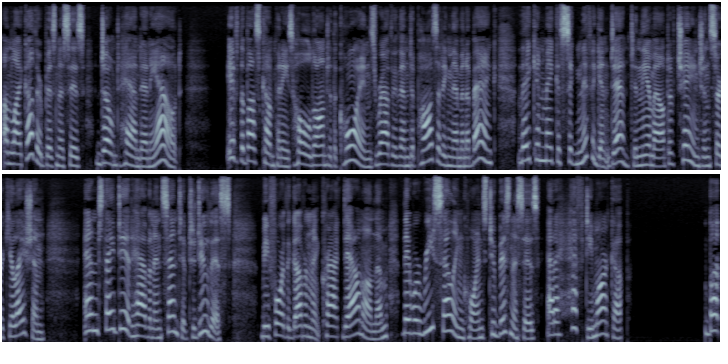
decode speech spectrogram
unlike other businesses, don't hand any out. If the bus companies hold on to the coins rather than depositing them in a bank, they can make a significant dent in the amount of change in circulation. And they did have an incentive to do this. Before the government cracked down on them, they were reselling coins to businesses at a hefty markup. But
